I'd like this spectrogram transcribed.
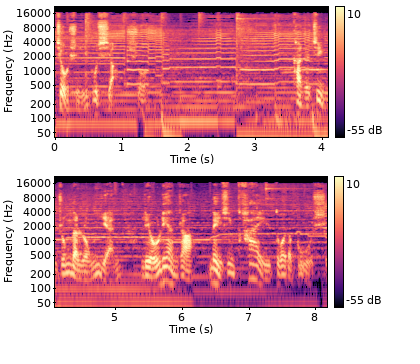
就是一部小说。看着镜中的容颜，留恋着内心太多的不舍。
